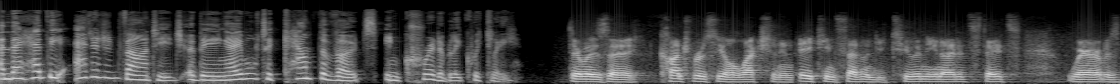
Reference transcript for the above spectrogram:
And they had the added advantage of being able to count the votes incredibly quickly. There was a controversial election in 1872 in the United States where it was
